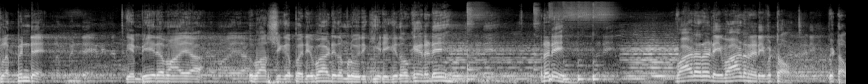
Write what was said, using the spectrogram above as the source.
ക്ലബിന്റെ ഗംഭീരമായ വാർഷിക പരിപാടി നമ്മൾ ഒരുക്കിയിരിക്കുന്നു ഓക്കെ റെഡി? റെഡി? വാഴ റെഡി വാഴ റെഡി. വിട്ടോ വിട്ടോ.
